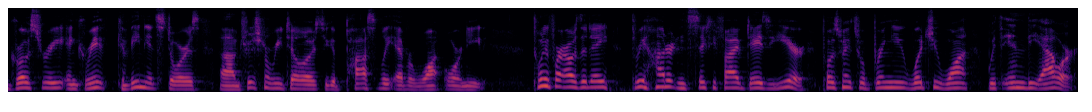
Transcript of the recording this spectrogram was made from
grocery, and convenience stores, um, traditional retailers you could possibly ever want or need. 24 hours a day, 365 days a year. Postmates will bring you what you want within the hour.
